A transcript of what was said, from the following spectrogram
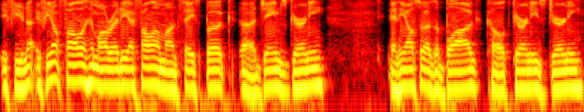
if you're not if you don't follow him already, I follow him on Facebook, uh, James Gurney and he also has a blog called Gurney's Journey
